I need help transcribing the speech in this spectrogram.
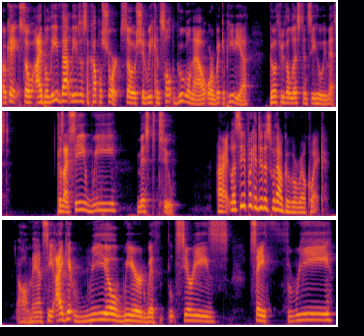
Okay, so I believe that leaves us a couple short. So should we consult Google now or Wikipedia, go through the list and see who we missed? Because I see we missed two. All right, let's see if we can do this without Google real quick. Oh man, see, I get real weird with series, say three,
